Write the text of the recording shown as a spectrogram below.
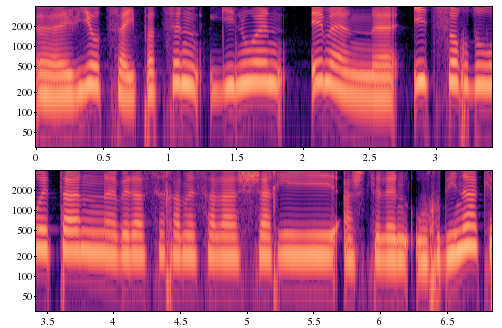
eriotza aipatzen ginuen hemen. Itzorduetan beraz erramezala sari astelen urdinak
